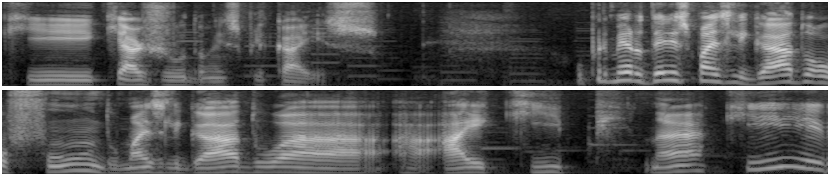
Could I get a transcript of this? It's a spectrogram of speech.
que, que ajudam a explicar isso. O primeiro deles mais ligado ao fundo, mais ligado à, equipe, né? Que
